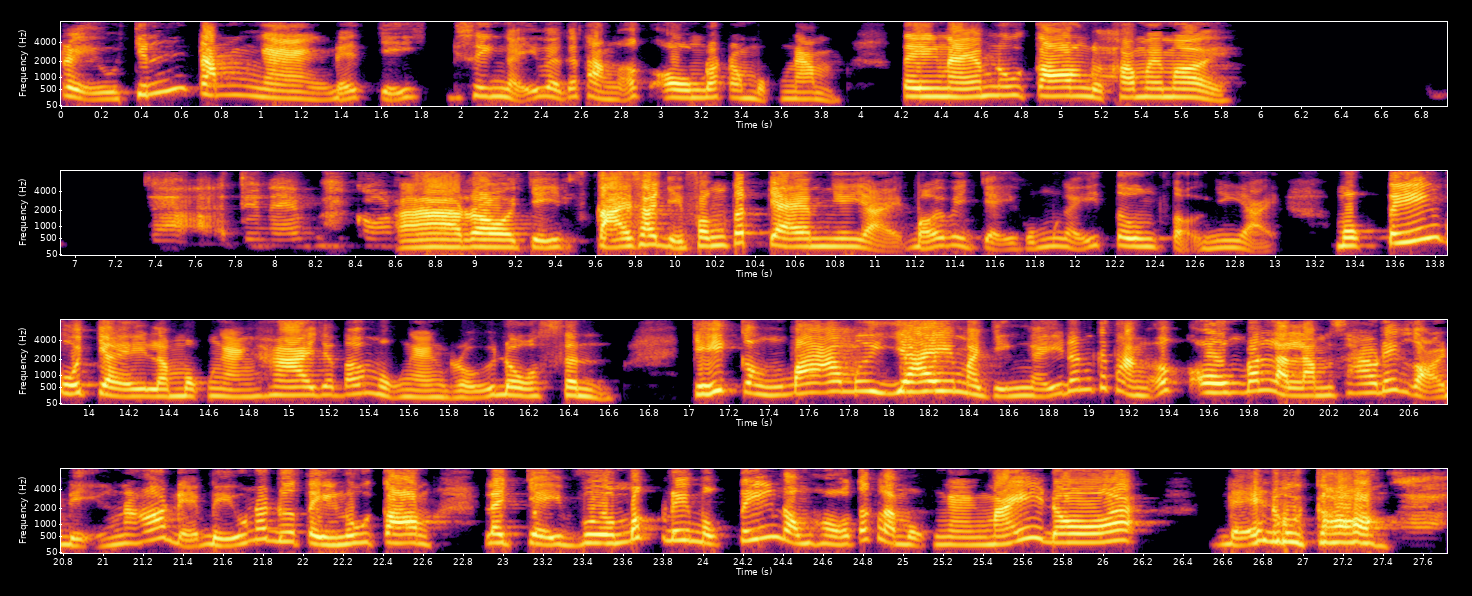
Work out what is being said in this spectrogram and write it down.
triệu 900 ngàn để chỉ suy nghĩ về cái thằng ức ôn đó trong một năm. Tiền này em nuôi con được không em ơi? Dạ tiền em con À rồi chị tại sao chị phân tích cho em như vậy? Bởi vì chị cũng nghĩ tương tự như vậy. Một tiếng của chị là một ngàn hai cho tới một ngàn rưỡi đô sinh. Chỉ cần 30 giây mà chị nghĩ đến cái thằng ức ôn đó là làm sao để gọi điện nó để biểu nó đưa tiền nuôi con là chị vừa mất đi một tiếng đồng hồ tức là một ngàn mấy đô á để nuôi con. dạ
